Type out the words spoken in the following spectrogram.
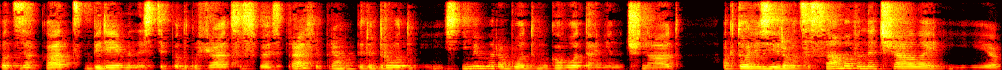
под закат беременности подгружаются свои страхи прямо перед родами, и с ними мы работаем. У кого-то они начинают актуализироваться с самого начала, и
